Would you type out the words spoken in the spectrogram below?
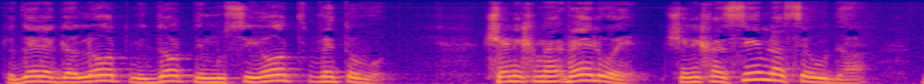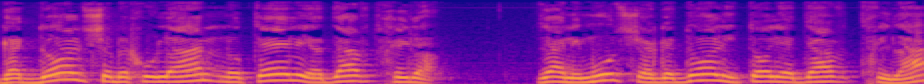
כדי לגלות מידות נימוסיות וטובות. כשנכנ... ואלו הם, כשנכנסים לסעודה, גדול שבכולן נוטל ידיו תחילה. זה הנימוס שהגדול ייטול ידיו תחילה,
